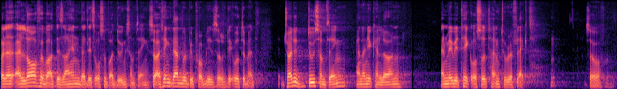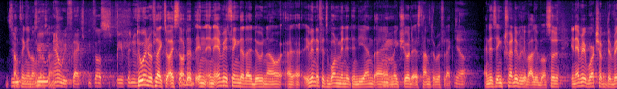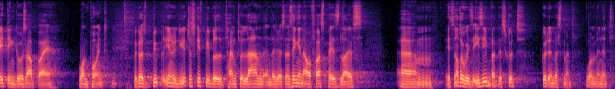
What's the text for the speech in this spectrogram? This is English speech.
But I, I love about design that it's also about doing something. So I think that would be probably sort of the ultimate try to do something and then you can learn and maybe take also time to reflect. So do, something along do those lines. Do and reflect because we've been... Do and reflect. So I started in, in everything that I do now, uh, even if it's one minute in the end, I mm. make sure there's time to reflect. Yeah. And it's incredibly valuable. So in every workshop, the rating goes up by one point. Because people, you know, you just give people time to land and digest. And I think in our fast-paced lives, um, it's not always easy, but it's good good investment, one minute.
